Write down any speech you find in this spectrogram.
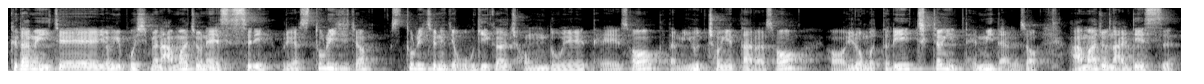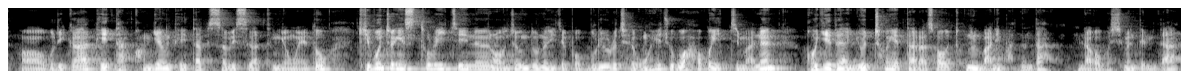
그 다음에 이제 여기 보시면 아마존의 S3 우리가 storage죠? storage는 이제 5기가 정도에 대해서 그 다음에 요청에 따라서 어, 이런 것들이 측정이 됩니다. 그래서 아마존 RDS 어, 우리가 데이터 관계형 데이터 서비스 같은 경우에도 기본적인 storage는 어느 정도는 이제 뭐 무료로 제공해주고 하고 있지만은 거기에 대한 요청에 따라서 돈을 많이 받는다 라고 보시면 됩니다.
